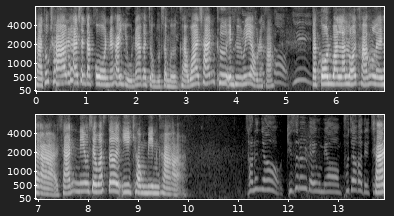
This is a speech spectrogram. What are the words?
ค่ะ ทุกเช้านะคะ ฉันตะโกนนะคะ อยู่หน้ากระจกอยู่เสมอค่ะ ว่าฉันคือ Imperial นะคะ ตะโกนวันละร้อยครั้งเลยค่ะ ฉันนิวเซวัสเตอร์อีชองบินค่ะ ฉัน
